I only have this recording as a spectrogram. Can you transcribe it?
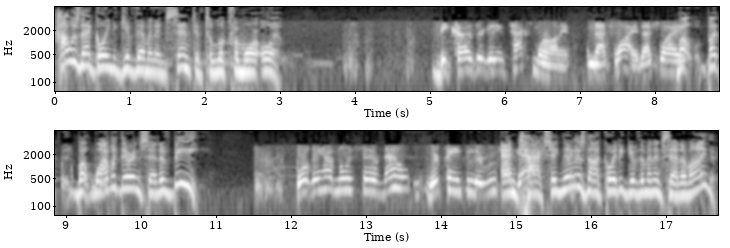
How is that going to give them an incentive to look for more oil? Because they're getting taxed more on it, and that's why. That's why. But but but why would their incentive be? well, they have no incentive now. We're paying through the roof. And taxing them is not going to give them an incentive either.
